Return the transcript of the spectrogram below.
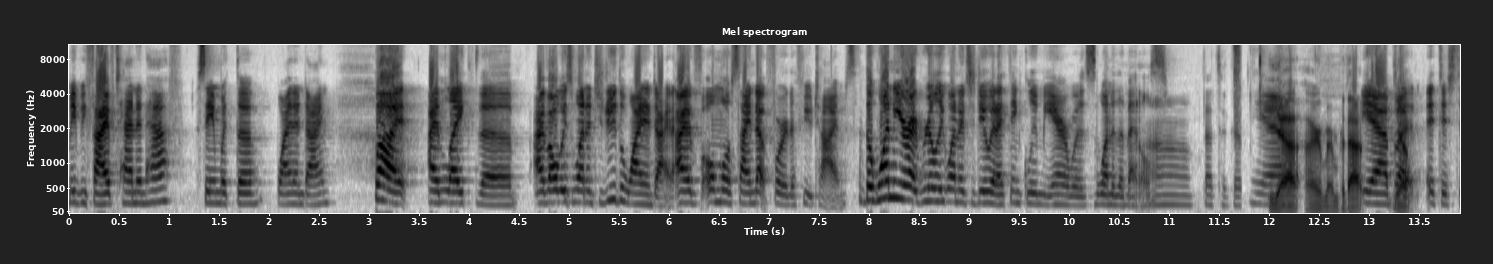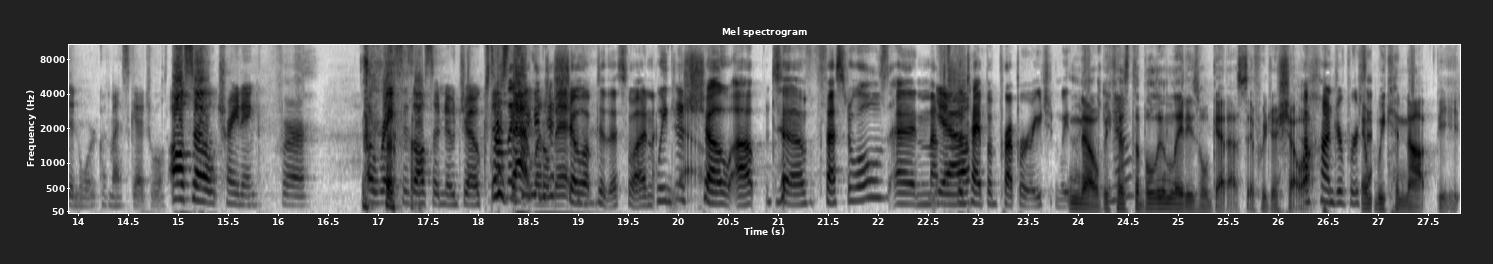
maybe 5, 10, and half. Same with the wine and dine. But I like the, I've always wanted to do the wine and dine. I've almost signed up for it a few times. The one year I really wanted to do it, I think Lumiere was one of the medals. Oh, that's a good. yeah. Yeah, I remember that. Yeah, Yep. but it just didn't work with my schedule. Also, training for a race is also no joke. It's There's not like that we can just bit. show up to this one. We just No. show up to festivals, and that's Yeah. the type of preparation we. No, like, you because know? the balloon ladies will get us if we just show a up. hundred And percent. And we cannot be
